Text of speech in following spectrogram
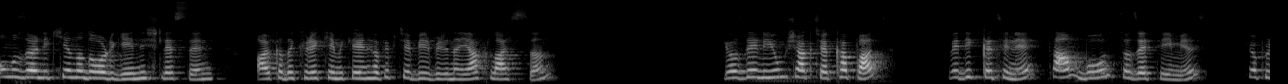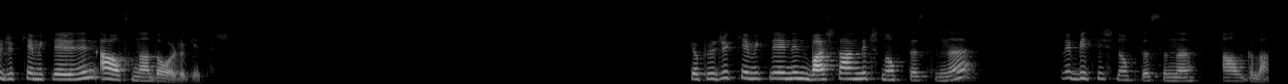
Omuzların iki yana doğru genişlesin. Arkada kürek kemiklerin hafifçe birbirine yaklaşsın. Gözlerini yumuşakça kapat ve dikkatini tam bu söz ettiğimiz köprücük kemiklerinin altına doğru getir. Köprücük kemiklerinin başlangıç noktasını ve bitiş noktasını algıla.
